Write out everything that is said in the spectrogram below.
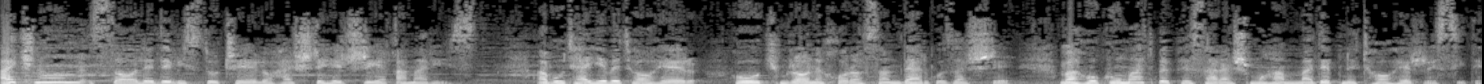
اکنون سال دویست و چهل و هشت هجری قمری است. ابو طیب تاهر حکمران خراسان درگذشته و حکومت به پسرش محمد ابن تاهر رسیده.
